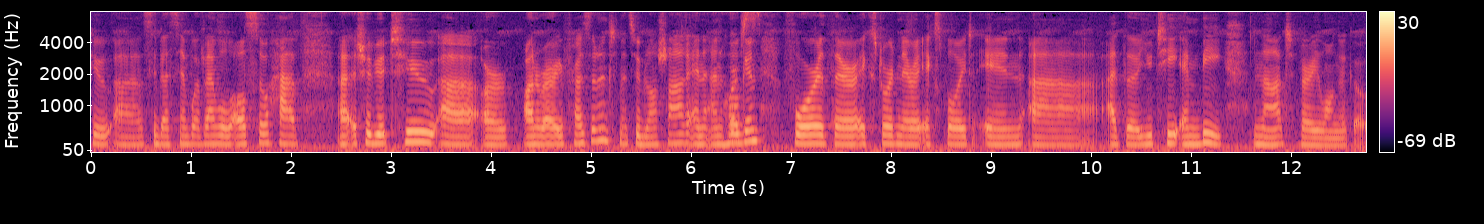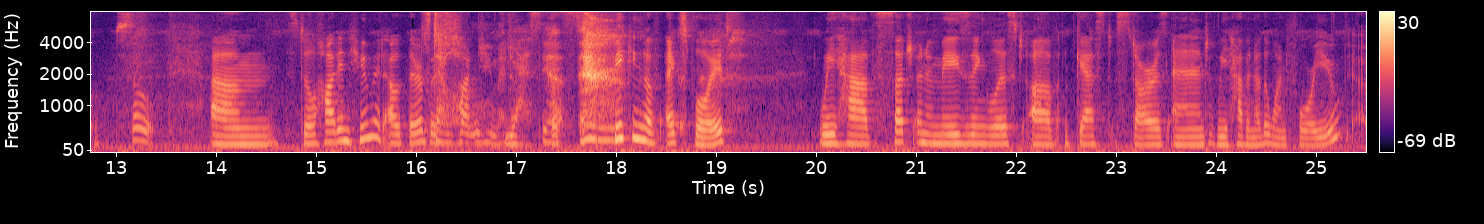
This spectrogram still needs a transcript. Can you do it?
to uh, Sébastien Boivin, we'll also have a tribute to our honorary president Mathieu Blanchard and Anne Hogan for their extraordinary exploit in at the UTMB not very long ago. So. Um, still hot and humid out there. Still hot and humid. Yes. Yeah. Speaking of exploit, we have such an amazing list of guest stars, and we have another one for you. Yeah,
